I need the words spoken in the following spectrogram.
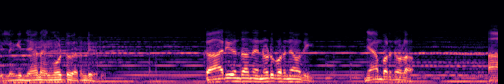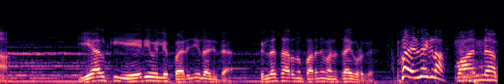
ഇല്ലെങ്കിൽ ഞാൻ അങ്ങോട്ട് വരേണ്ടി വരും. കാര്യം എന്താന്ന് എന്നോട് പറഞ്ഞാൽ മതി. ഞാൻ പറഞ്ഞോളാം. ആ ഇയാൾക്ക് ഈ ഏരിയ വലിയ പരിചയമില്ലാഞ്ഞിട്ടാ പിള്ള സാറൊന്ന് പറഞ്ഞ് മനസ്സിലാക്കി കൊടുക്ക. അപ്പൊ എഴുന്നേക്കടാ. പന്ന.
